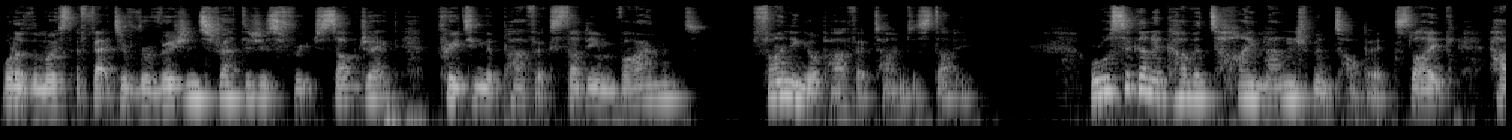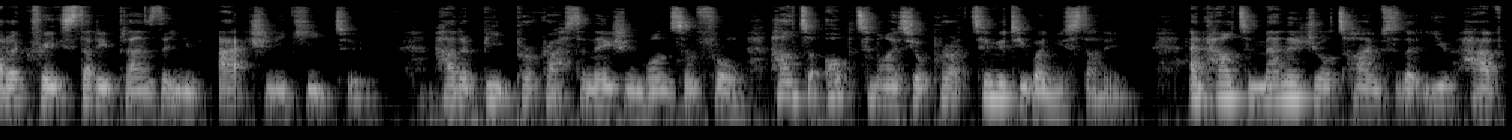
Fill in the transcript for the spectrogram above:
what are the most effective revision strategies for each subject, creating the perfect study environment, finding your perfect time to study. We're also going to cover time management topics like how to create study plans that you actually keep to, how to beat procrastination once and for all, how to optimize your productivity when you study, and how to manage your time so that you have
